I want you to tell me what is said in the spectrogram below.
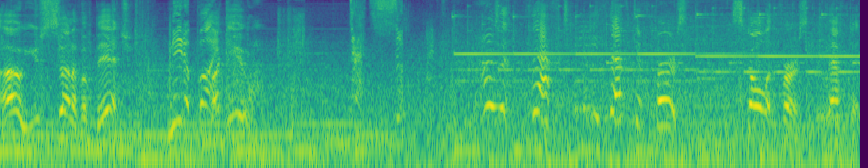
Oh, you son of a bitch. Need a bike. Fuck you. That's so. How's it theft? He thefted it first. He stole it first. He theft it.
